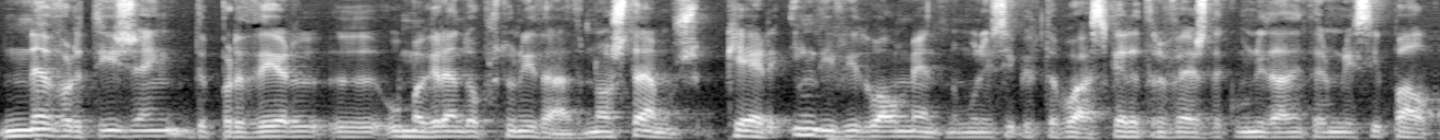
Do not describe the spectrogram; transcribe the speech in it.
na vertigem de perder uh, uma grande oportunidade. Nós estamos, quer individualmente no município de Taboaço, quer através da comunidade intermunicipal,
